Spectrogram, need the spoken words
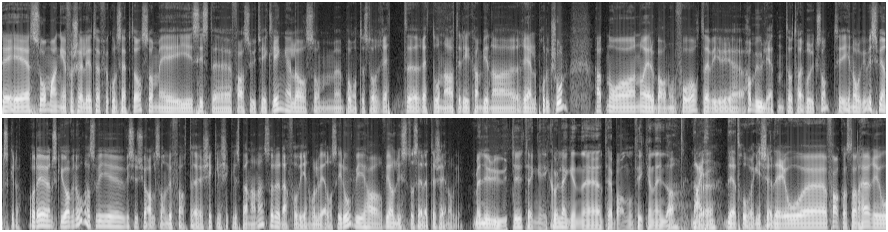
Det er så mange forskjellige tøffe konsepter som er i siste fase utvikling, eller som eh, på en måte står rett, eh, rett unna at de kan begynne reell produksjon, at nå, nå er det bare noen få år til vi eh, har muligheten til å ta i bruk sånt i Norge, hvis vi ønsker det. Og det ønsker jo Avinor. altså Vi, vi syns jo all sånn luftfart er skikkelig skikkelig spennende, så det er derfor vi involverer oss i det òg. Vi, har- vi har lyst til å se dette skje i Norge. Men Ruter trenger ikke å legge ned T-banen og trikken ennå? Nei, det tror jeg ikke. Det er jo, uh, Farkostene her er jo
